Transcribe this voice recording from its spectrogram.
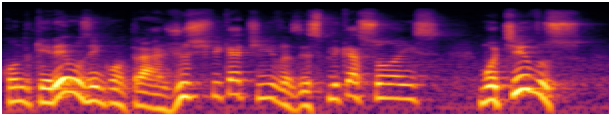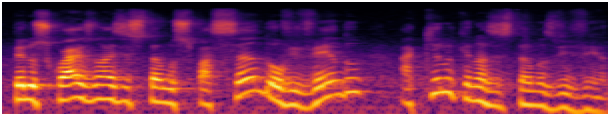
quando queremos encontrar justificativas, explicações, motivos pelos quais nós estamos passando ou vivendo aquilo que nós estamos vivendo.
